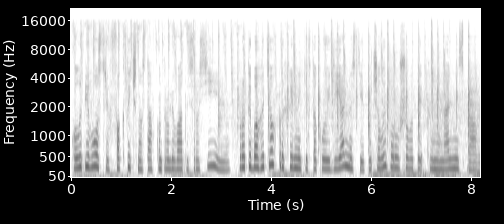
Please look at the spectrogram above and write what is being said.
Коли півострів фактично став контролюватись Росією, проти багатьох прихильників такої діяльності почали порушувати кримінальні справи.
